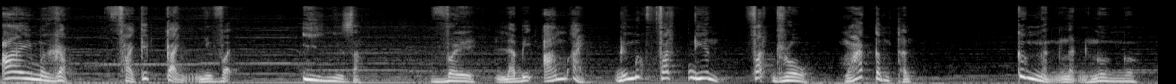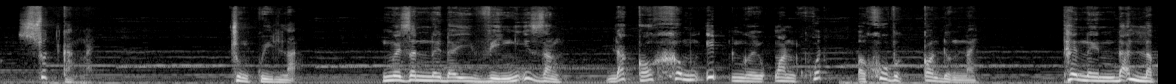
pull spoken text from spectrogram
ai mà gặp phải cái cảnh như vậy y như rằng, về là bị ám ảnh đến mức phát điên, phát rồ, hóa tâm thần. Cứ ngẩn ngẩn ngơ ngơ, suốt cả ngày. Trung quy lại, người dân nơi đây vì nghĩ rằng đã có không ít người oan khuất ở khu vực con đường này. Thế nên đã lập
